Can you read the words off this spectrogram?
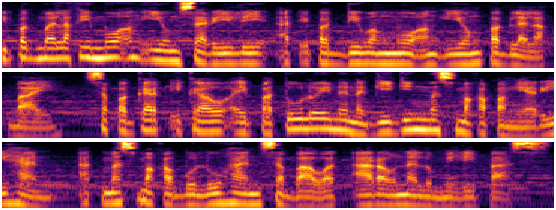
Ipagmalaki mo ang iyong sarili at ipagdiwang mo ang iyong paglalakbay, sapagkat ikaw ay patuloy na nagiging mas makapangyarihan at mas makabuluhan sa bawat araw na lumilipas.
